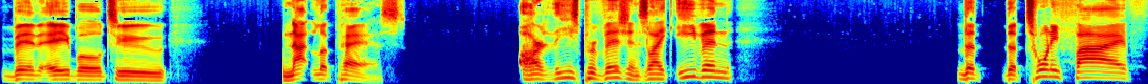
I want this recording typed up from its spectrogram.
been able to not look past are these provisions. Like even the the 25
